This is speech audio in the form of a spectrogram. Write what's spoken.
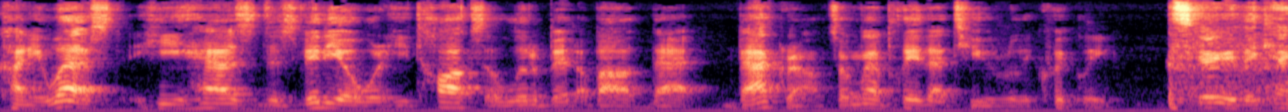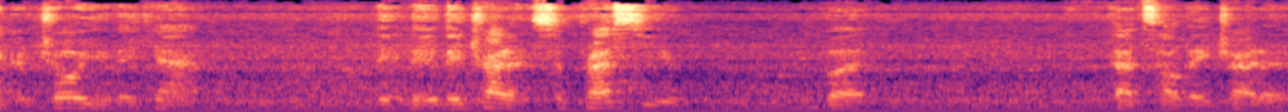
Kanye West, he has this video where he talks a little bit about that background. So I'm going to play that to you really quickly. It's scary. They can't control you. They can't. They, they, they try to suppress you, but that's how they try to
